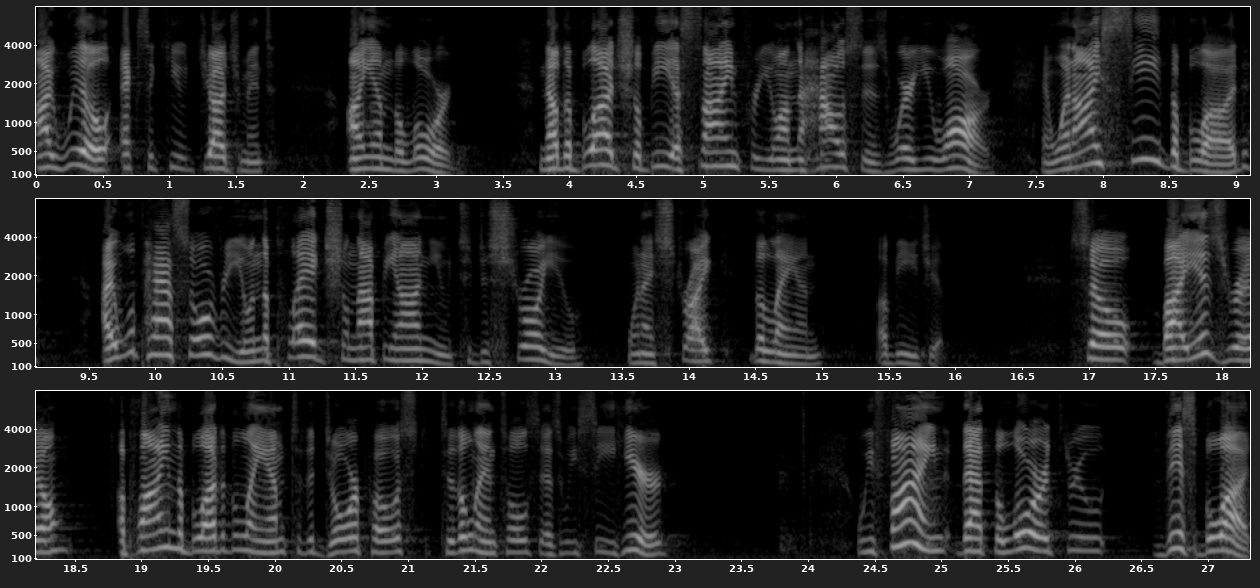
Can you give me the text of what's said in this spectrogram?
I will execute judgment. I am the Lord. Now the blood shall be a sign for you on the houses where you are. And when I see the blood, I will pass over you, and the plague shall not be on you to destroy you when I strike the land of Egypt. So, by Israel applying the blood of the lamb to the doorpost, to the lintels, as we see here, we find that the Lord, through this blood,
